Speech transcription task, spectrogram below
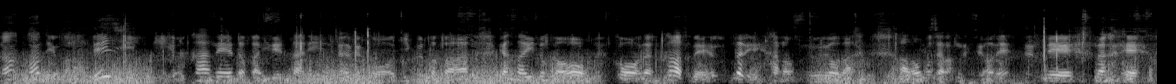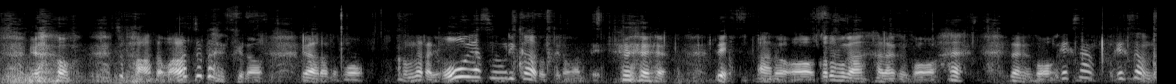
な、なんていうかな、レジにお金とか入れたり、なんかこう、肉とか野菜とかを、こう、なんかカートで売ったり、あの、するような、あの、おもちゃなんですよね。で、なんかね、いや、ちょっとあんた笑っちゃったんですけど、いや、なんかこう、その中に大安売りカードっていうのがあって、で、あの、子供が、なんかこう、なんかこう、お客さん、お客さん、セ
